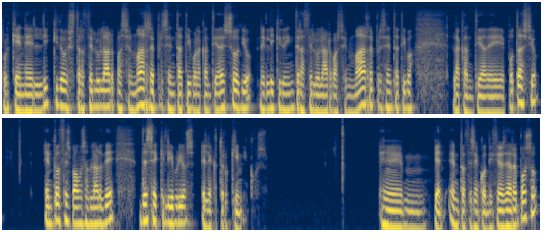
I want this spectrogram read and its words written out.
porque en el líquido extracelular va a ser más representativa la cantidad de sodio, en el líquido intracelular va a ser más representativa la cantidad de potasio. Entonces vamos a hablar de desequilibrios electroquímicos. Em, bien, entonces en condiciones de reposo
